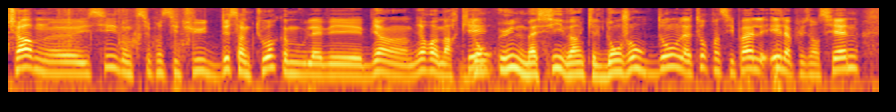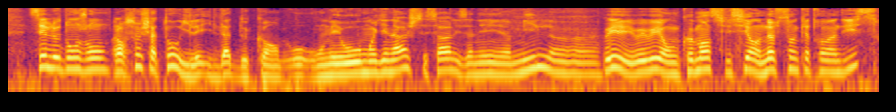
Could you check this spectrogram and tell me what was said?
Charme, euh, ici, donc, se constitue de cinq tours, comme vous l'avez bien, bien remarqué. Dont une massive, hein, qui est le donjon. dont la tour principale est la plus ancienne, c'est le donjon. Alors ce château, il, est- il date de quand? On est au Moyen Âge, c'est ça Les années euh, 1000 euh? Oui, oui, oui, on commence ici en 990,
